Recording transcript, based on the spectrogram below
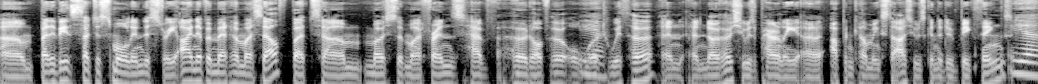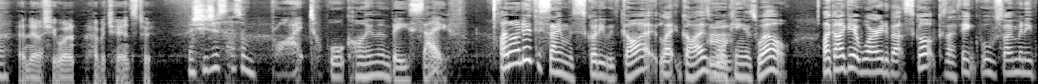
Um, but it is such a small industry. I never met her myself, but um, most of my friends have heard of her or Yeah. worked with her and, and know her. She was apparently an up and coming star. She was going to do big things, Yeah. and now she won't have a chance to. And she just has a right to walk home and be safe. And I do the same with Scotty with guy like guys Mm. walking as well. Like I get worried about Scott because I think well so many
